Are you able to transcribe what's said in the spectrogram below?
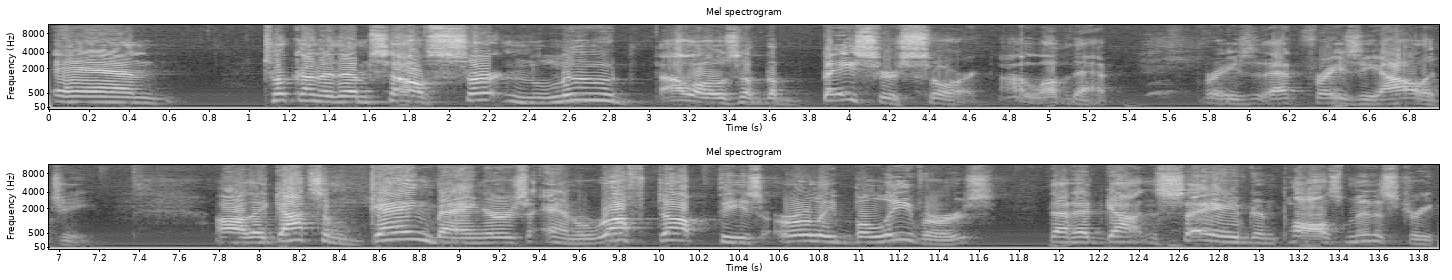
and took unto themselves certain lewd fellows of the baser sort. I love that phrase, that phraseology. Uh, they got some gangbangers and roughed up these early believers that had gotten saved in Paul's ministry.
